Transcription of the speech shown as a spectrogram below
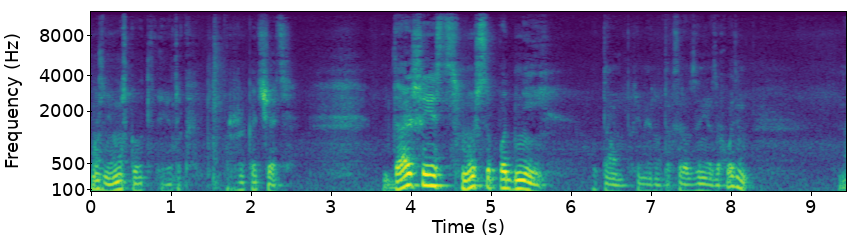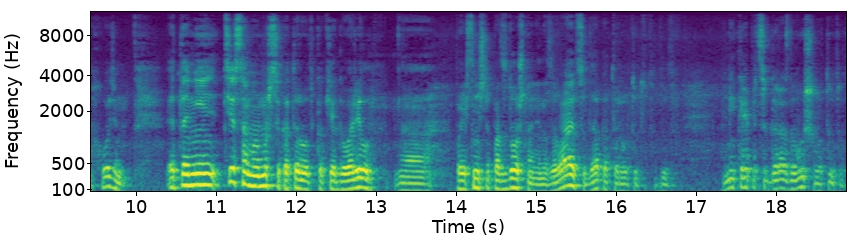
Можно немножко вот ее так прокачать. Дальше есть мышца под ней. Вот там примерно так сразу за нее заходим. Находим. Это не те самые мышцы, которые, вот, как я говорил, а, пояснично-подвздошные они называются, да, которые вот тут, тут, тут. Они крепятся гораздо выше, вот тут вот,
